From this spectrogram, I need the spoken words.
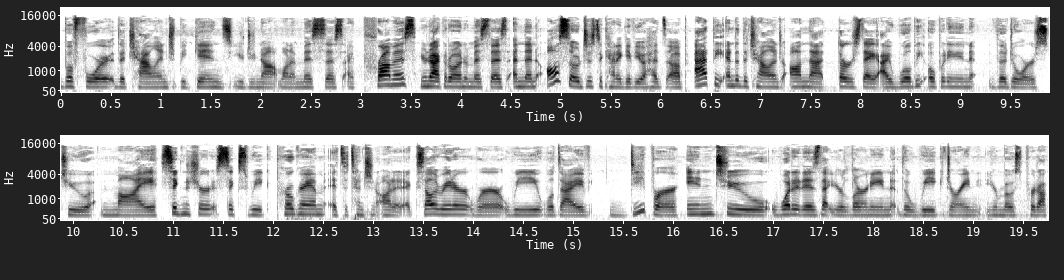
before the challenge begins. You do not want to miss this. I promise you're not going to want to miss this. And then also, just to kind of give you a heads up, at the end of the challenge on that Thursday, I will be opening the doors to my signature six week program. It's Attention Audit Accelerator, where we will dive deeper into what it is that you're learning the week during your most productive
